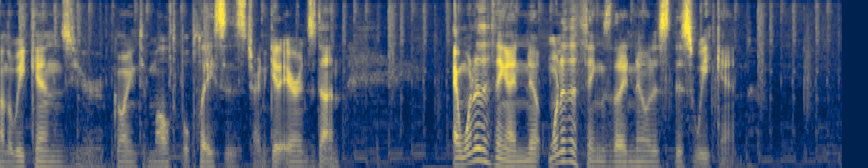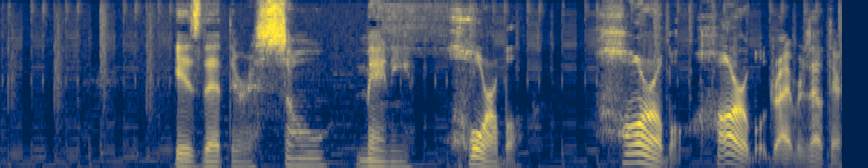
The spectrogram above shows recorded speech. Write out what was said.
on the weekends you're going to multiple places trying to get errands done. And one of the thing I know one of the things that I noticed this weekend is that there are so many horrible horrible horrible drivers out there.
